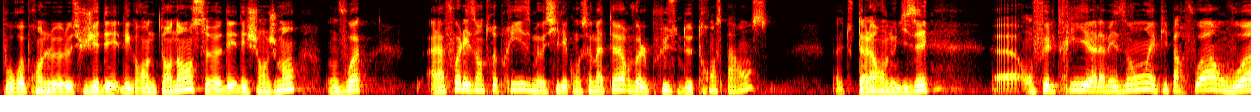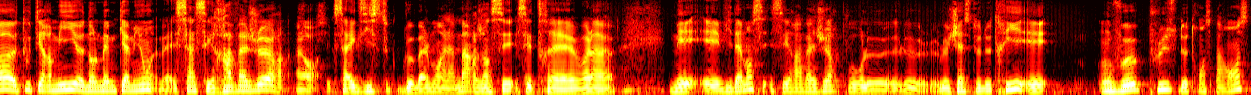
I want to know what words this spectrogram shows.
pour reprendre le, sujet des, des, grandes tendances, des, des changements, on voit à la fois les entreprises, mais aussi les consommateurs veulent plus de transparence tout à l'heure, on nous disait, euh, on fait le tri à la maison et puis parfois on voit tout est remis dans le même camion. Ben, ça, c'est ravageur. Alors, ça existe globalement à la marge, hein, c'est très voilà. Mais évidemment, c'est ravageur pour le, le, le, geste de tri et on veut plus de transparence.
